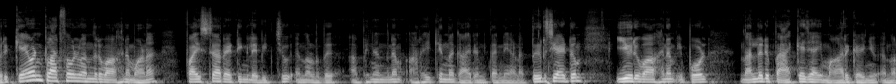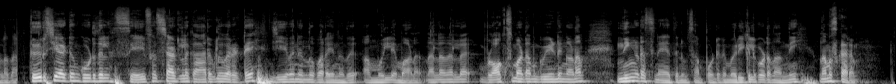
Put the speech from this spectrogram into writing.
ഒരു കെ വൺ പ്ലാറ്റ്ഫോമിൽ വന്നൊരു വാഹനമാണ് ഫൈവ് സ്റ്റാർ റേറ്റിംഗ് ലഭിച്ചു എന്നുള്ളത് അഭിനന്ദനം അർഹിക്കുന്ന കാര്യം തന്നെയാണ്. തീർച്ചയായിട്ടും ഈ ഒരു വാഹനം ഇപ്പോൾ നല്ലൊരു പാക്കേജായി മാറിക്കഴിഞ്ഞു എന്നുള്ളതാണ്. തീർച്ചയായിട്ടും കൂടുതൽ സേഫസ്റ്റ് ആയിട്ടുള്ള കാറുകൾ വരട്ടെ. ജീവൻ എന്ന് പറയുന്നത് അമൂല്യമാണ്. നല്ല നല്ല വ്ളോഗ്സുമായിട്ട് നമുക്ക് വീണ്ടും കാണാം. നിങ്ങളുടെ സ്നേഹത്തിനും സപ്പോർട്ടിനും ഒരിക്കൽ കൂടെ നന്ദി. നമസ്കാരം.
